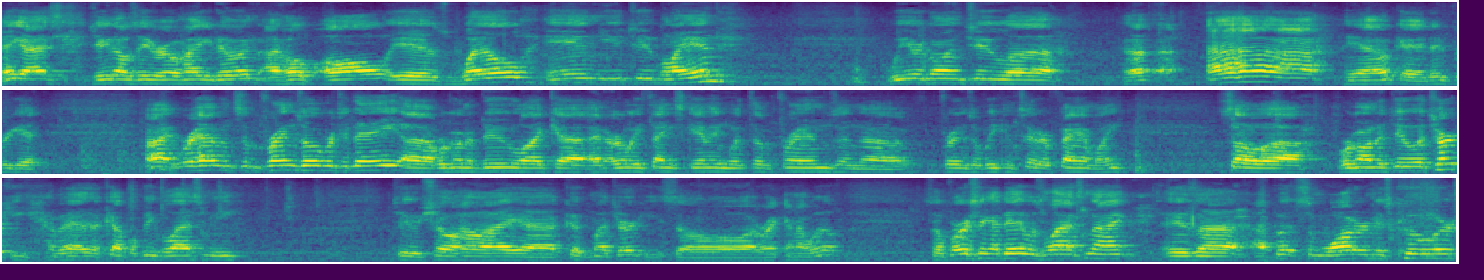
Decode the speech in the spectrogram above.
Hey guys, Gino Zero, how you doing? I hope all is well in YouTube land. We are going to, uh, uh, ah, yeah, okay, I didn't forget. All right, we're having some friends over today. Uh, we're going to do like uh, an early Thanksgiving with some friends and uh, friends that we consider family. So uh, we're going to do a turkey. I've had a couple people ask me to show how I uh, cook my turkey, so I reckon I will. So first thing I did was last night is uh, I put some water in this cooler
